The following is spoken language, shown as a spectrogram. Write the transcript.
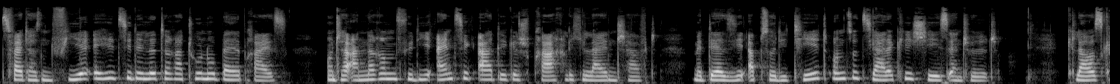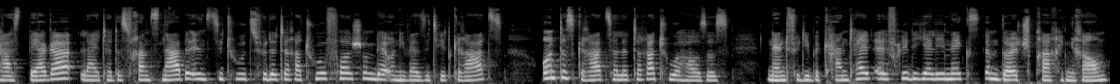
2004 erhielt sie den Literaturnobelpreis, unter anderem für die einzigartige sprachliche Leidenschaft, mit der sie Absurdität und soziale Klischees enthüllt. Klaus Karstberger, Leiter des Franz-Nabel-Instituts für Literaturforschung der Universität Graz und des Grazer Literaturhauses, nennt für die Bekanntheit Elfriede Jelineks im deutschsprachigen Raum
